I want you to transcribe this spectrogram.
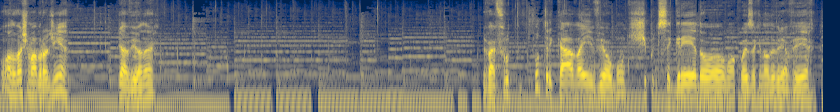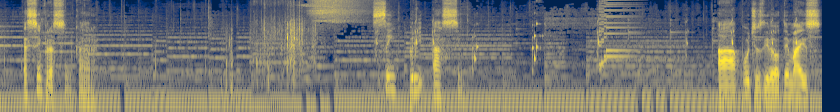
Pô, não vai chamar a Brodinha? Já viu, né? Ele vai futricar, vai ver algum tipo de segredo, alguma coisa que não deveria ver. É sempre assim, cara. Sempre assim. Ah, putz, não tem mais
